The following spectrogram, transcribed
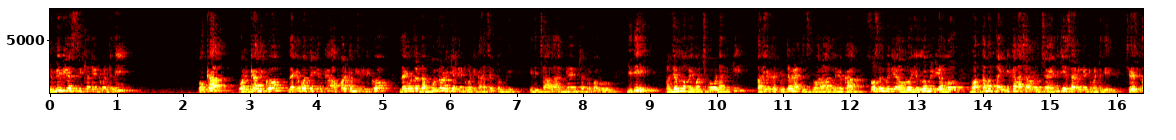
ఎంబీబీఎస్ సీట్లు అనేటువంటిది ఒక వర్గానికో లేకపోతే కనుక అప్పర్ కమ్యూనిటీకో లేకపోతే డబ్బున్నోడికి అనేటువంటి కాన్సెప్ట్ ఉంది. ఇది చాలా అన్యాయం చంద్రబాబు. ఇది ప్రజల్లో మైమర్చిపోవడానికి తన యొక్క ట్విట్టర్ హ్యాండిల్స్ ద్వారా తన యొక్క సోషల్ మీడియాలో ఎల్లో మీడియాలో మొత్తం అంతా ఎన్ని కళాశాలలు వచ్చాయి ఎన్ని చేశారనేటువంటిది చేస్తూ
